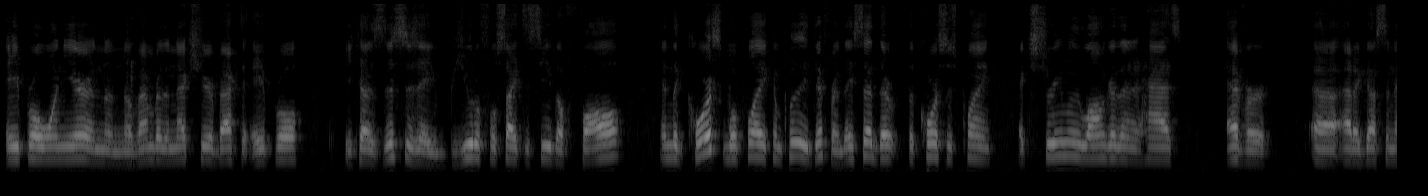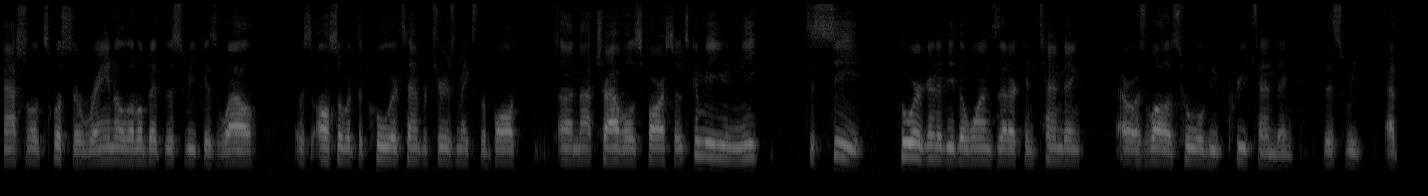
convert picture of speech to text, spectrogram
April one year and then November the next year, back to April, because this is a beautiful sight to see. The fall and the course will play completely different. They said the course is playing extremely longer than it has ever uh, at Augusta National. It's supposed to rain a little bit this week as well. It was also with the cooler temperatures makes the ball uh, not travel as far. So it's going to be unique to see who are going to be the ones that are contending, as well as who will be pretending this week at,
